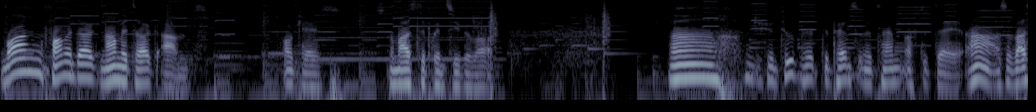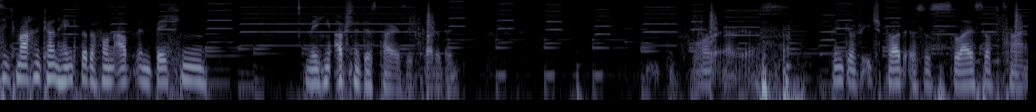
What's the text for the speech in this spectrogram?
Morgen, Vormittag, Nachmittag, Abend. Okay, das normalste Prinzip überhaupt. Uh, you can do it depends on the time of the day. Ah, also was ich machen kann, hängt davon ab, in welchen, in welchen Abschnitt des Tages ich gerade bin. The four areas. Think of each part as a slice of time.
